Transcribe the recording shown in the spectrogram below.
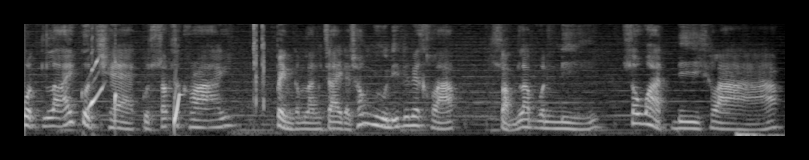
กดไลค์ กดแชร์ กด Subscribe เป็นกำลังใจกับช่องยูนิดด้วยนะครับสำหรับวันนี้ สวัสดีครับ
